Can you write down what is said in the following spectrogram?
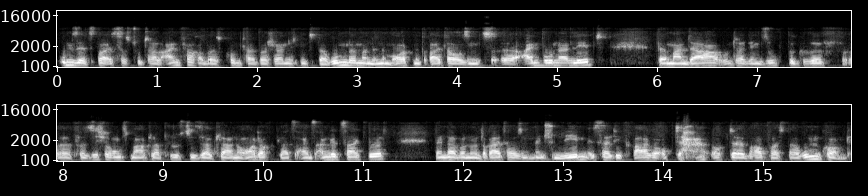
umsetzbar ist das total einfach, aber es kommt halt wahrscheinlich nichts darum, wenn man in einem Ort mit 3000 äh, Einwohnern lebt. Wenn man da unter dem Suchbegriff äh, Versicherungsmakler plus dieser kleine Ort auf Platz 1 angezeigt wird, wenn da aber nur 3000 Menschen leben, ist halt die Frage, ob da, ob da überhaupt was da rumkommt.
